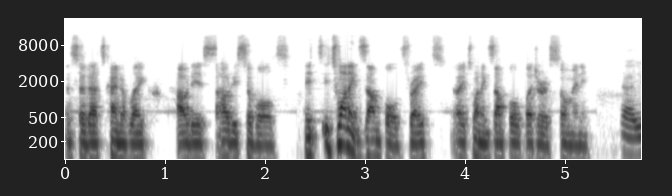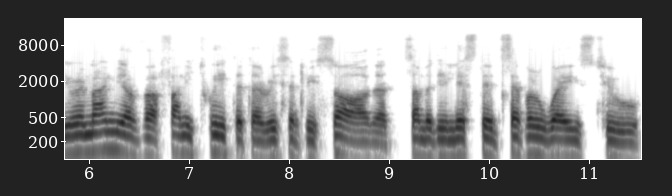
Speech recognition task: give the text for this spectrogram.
And so that's kind of like how this how this evolves. It's, it's one example right? It's one example but there are so many yeah, you remind me of a funny tweet that I recently saw that somebody listed several ways to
